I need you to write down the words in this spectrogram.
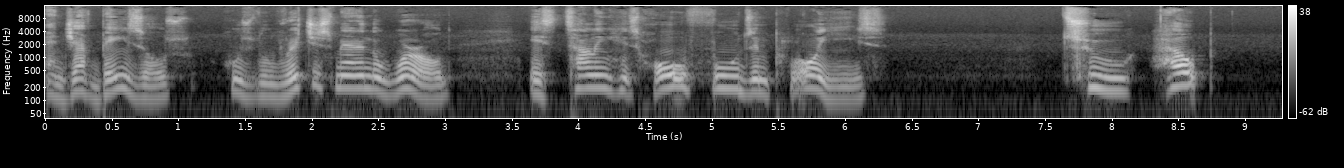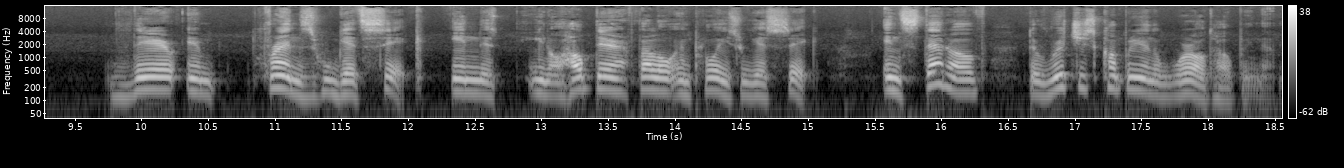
and Jeff Bezos, who's the richest man in the world, is telling his Whole Foods employees to help their friends who get sick in this, you know, help their fellow employees who get sick instead of the richest company in the world helping them.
